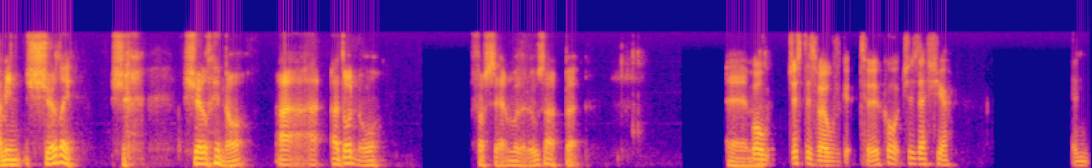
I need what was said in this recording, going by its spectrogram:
I mean, surely, surely not. I, I I don't know for certain what the rules are, but um, Well, just as well, we've got two coaches this year, and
